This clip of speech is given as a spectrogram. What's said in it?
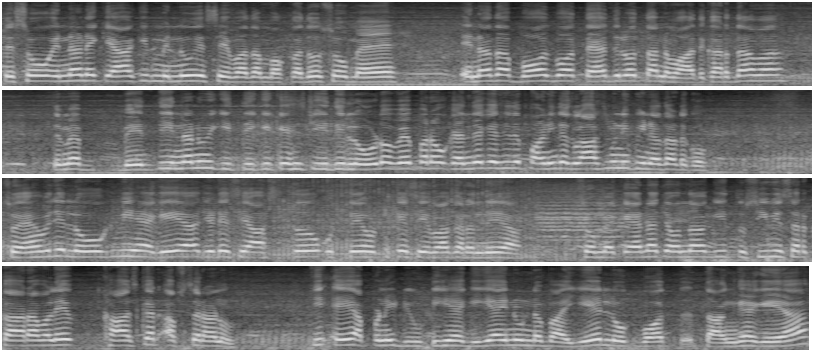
ਤੇ ਸੋ ਇਹਨਾਂ ਨੇ ਕਿਹਾ ਕਿ ਮੈਨੂੰ ਇਹ ਸੇਵਾ ਦਾ ਮੌਕਾ ਦਿਓ। ਸੋ ਮੈਂ ਇਹਨਾਂ ਦਾ ਬਹੁਤ ਬਹੁਤ ਤਹਿ ਦਿਲੋਂ ਧੰਨਵਾਦ ਕਰਦਾ ਵਾਂ ਤੇ ਮੈਂ ਬੇਨਤੀ ਇਹਨਾਂ ਨੂੰ ਵੀ ਕੀਤੀ ਕਿ ਕਿਸੇ ਚੀਜ਼ ਦੀ ਲੋੜ ਹੋਵੇ, ਪਰ ਉਹ ਕਹਿੰਦੇ ਕਿ ਅਸੀਂ ਤੇ ਪਾਣੀ ਦਾ ਗਲਾਸ ਵੀ ਨਹੀਂ ਪੀਣਾ ਤੁਹਾਡੇ ਕੋਲ। ਸੋ ਇਹੋ ਜਿਹੇ ਲੋਕ ਵੀ ਹੈਗੇ ਆ ਜਿਹੜੇ ਸਿਆਸਤ ਤੋਂ ਉੱਤੇ ਉੱਠ ਕੇ ਸੇਵਾ ਕਰਨ ਦੇ ਆ। ਸੋ ਮੈਂ ਕਹਿਣਾ ਚਾਹੁੰਦਾ ਕਿ ਤੁਸੀਂ ਵੀ ਸਰਕਾਰਾਂ ਵਾਲੇ, ਖਾਸ ਕਰ ਅਫਸਰਾਂ ਨੂੰ, ਕਿ ਇਹ ਆਪਣੀ ਡਿਊਟੀ ਹੈਗੀ ਆ, ਇਹਨੂੰ ਨਿਭਾਈਏ। ਲੋਕ ਬਹੁਤ ਤੰਗ ਹੈਗੇ ਆ।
